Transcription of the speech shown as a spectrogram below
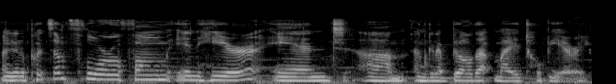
I'm going to put some floral foam in here and um, I'm going to build up my topiary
